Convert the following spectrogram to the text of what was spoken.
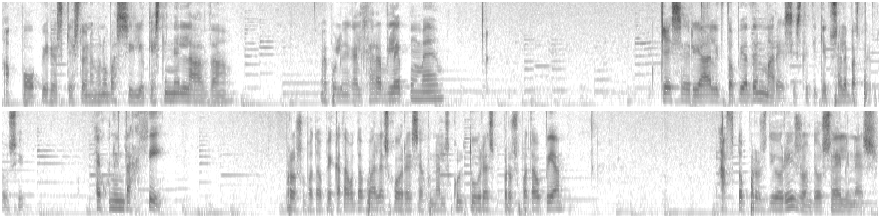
απόπειρες και στο Ηνωμένο Βασίλειο και στην Ελλάδα. Με πολύ μεγάλη χαρά βλέπουμε και σε reality τα οποία δεν μ' αρέσει η αισθητική τους, αλλά εν πάση περιπτώσει έχουν ενταχθεί πρόσωπα τα οποία καταγόνται από άλλες χώρες, έχουν άλλες κουλτούρες, πρόσωπα τα οποία αυτοπροσδιορίζονται ως Έλληνες,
